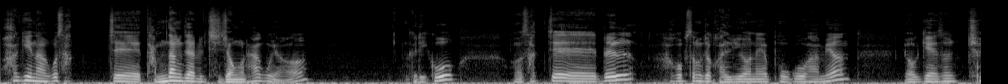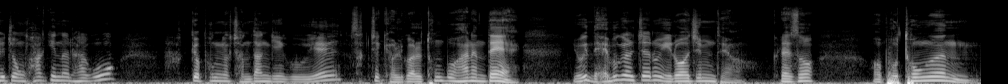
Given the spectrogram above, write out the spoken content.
확인하고 삭제 담당자를 지정을 하고요. 그리고 어, 삭제를 학업 성적 관리위원회에 보고하면 여기에서 최종 확인을 하고 학교 폭력 전담 기구에 삭제 결과를 통보하는데 여기 내부 결제로 이루어지면 돼요. 그래서 어, 보통은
